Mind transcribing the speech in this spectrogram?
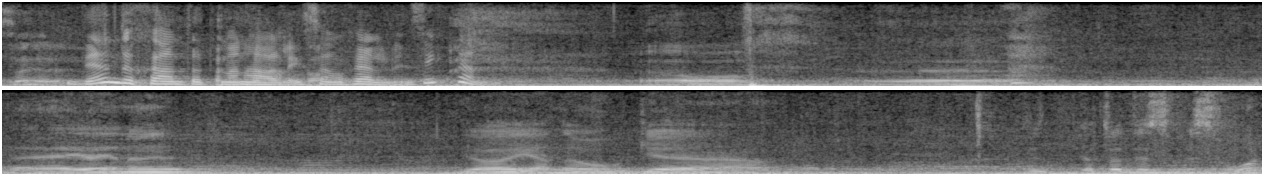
så är det. Det är ändå skönt att man har liksom självinsikten. Ja, eh, nej, jag är nog... Jag är nog... Eh, jag tror att det som är svårt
